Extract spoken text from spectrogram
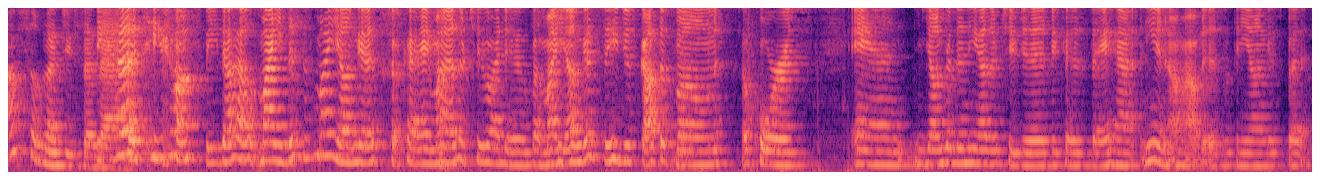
I'm so glad you said that. because he's on speed dial. My this is my youngest. Okay, my other two I do, but my youngest he just got the phone, of course, and younger than the other two did because they had you know how it is with the youngest, but.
